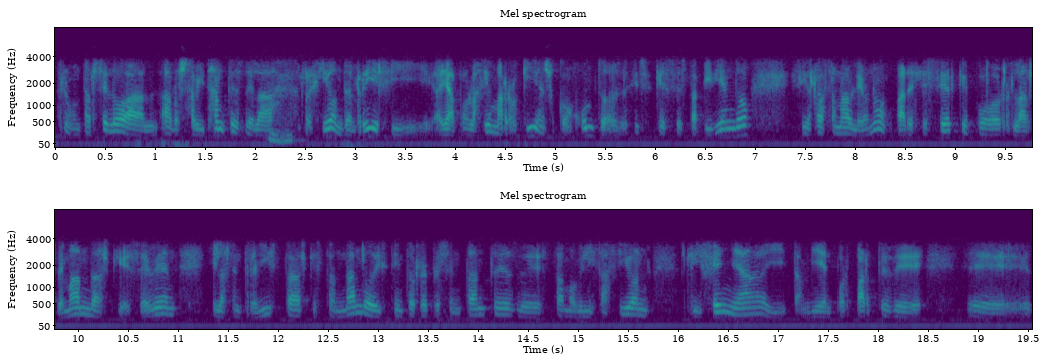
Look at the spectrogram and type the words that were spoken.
preguntárselo a, los habitantes de la región, del RIF y a la población marroquí en su conjunto, es decir, qué se está pidiendo, si es razonable o no. Parece ser que por las demandas que se ven y las entrevistas que están dando distintos representantes de esta movilización rifeña y también por parte de eh,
